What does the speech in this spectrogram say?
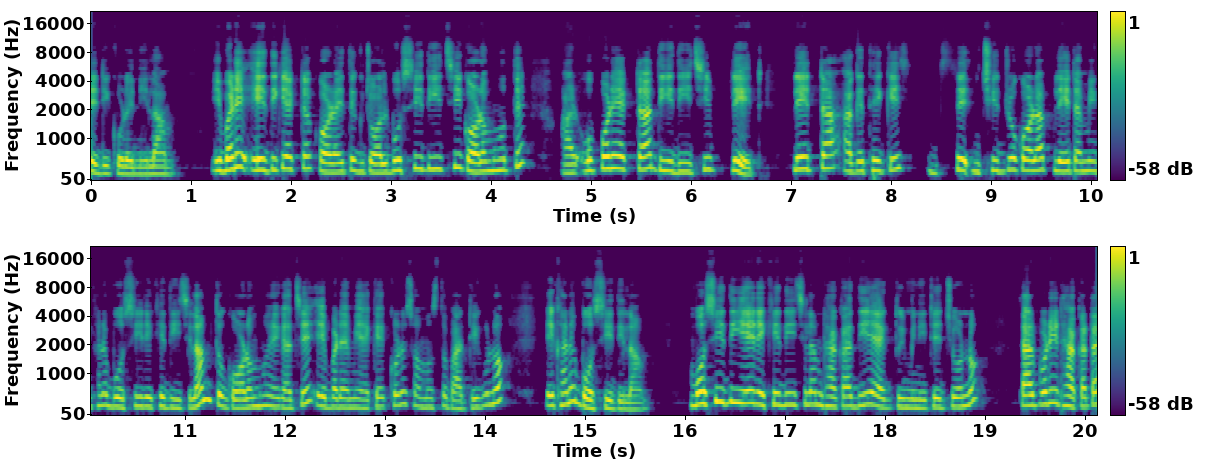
রেডি করে নিলাম। এবারে এইদিকে একটা কড়াইতে জল বসিয়ে দিয়েছি গরম হতে আর ওপরে একটা দিয়ে দিয়েছি প্লেট। প্লেটটা আগে থেকে ছিদ্র করা প্লেট আমি এখানে বসিয়ে রেখে দিয়েছিলাম। তো গরম হয়ে গেছে, এবারে আমি এক এক করে সমস্ত বাটিগুলো এখানে বসিয়ে দিলাম। বসিয়ে দিয়ে রেখে দিয়েছিলাম ঢাকা দিয়ে এক দুই মিনিটের জন্য। তারপরে ঢাকাটা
